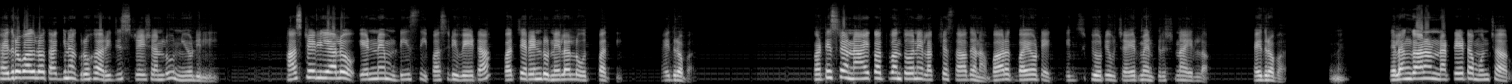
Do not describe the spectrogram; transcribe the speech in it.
హైదరాబాద్లో తగ్గిన గృహ రిజిస్ట్రేషన్లు న్యూఢిల్లీ. ఆస్ట్రేలియాలో ఎన్ఎండిసి పసిడి వేట వచ్చే రెండు నెలల్లో ఉత్పత్తి. హైదరాబాద్. పటిష్ట నాయకత్వంతోనే లక్ష్య సాధన. Bharat biotech executive chairman Krishna Ella Hyderabad. Telangana నట్టేట ముంచారు.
